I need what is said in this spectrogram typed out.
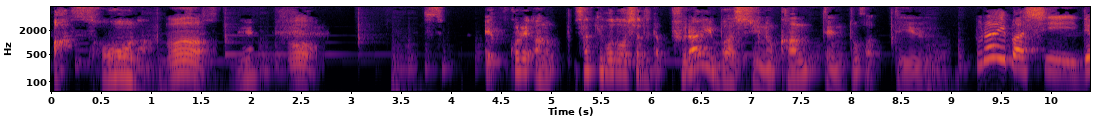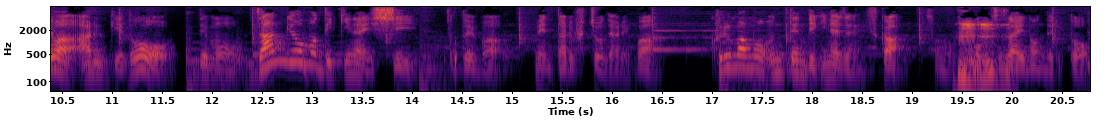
あ、そうなんですね。そう。え、これ、あの、先ほどおっしゃってたプライバシーの観点とかっていう？プライバシーではあるけど、でも残業もできないし、例えばメンタル不調であれば、車も運転できないじゃないですか。その、うんうんうん交通剤飲んでると。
